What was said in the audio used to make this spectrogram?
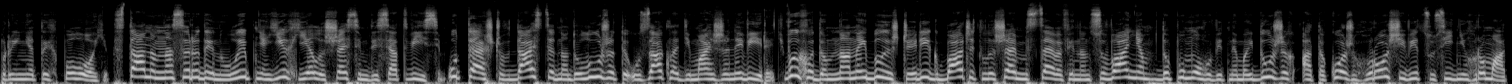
прийнятих пологів. Станом на середину липня їх є лише 78. У те, що вдасться надолужити у закладі, майже не вірять. Виходом на найближчий рік бачить лише місцеве фінансування, допомогу від небайдужих, а також гроші від сусідніх громад,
